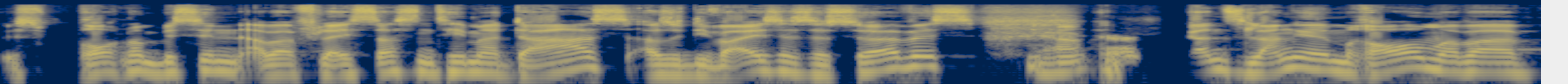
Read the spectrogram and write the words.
Es braucht noch ein bisschen, aber vielleicht ist das ein Thema DAS, also Device as a Service. Ja. Ganz lange im Raum, aber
